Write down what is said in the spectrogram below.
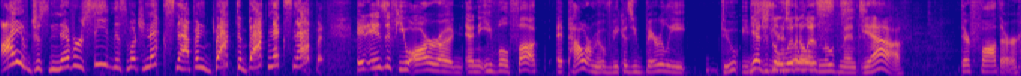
I have just never seen this much neck snapping, back to back neck snapping. It is if you are a, an evil fuck a power move because you barely do. You Yeah, just a your little movement. Yeah. Their father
